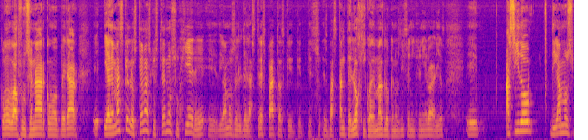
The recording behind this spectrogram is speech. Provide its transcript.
cómo va a funcionar, cómo operar. Eh, y además que los temas que usted nos sugiere, eh, digamos el de las tres patas, que, es, bastante lógico además lo que nos dice el ingeniero Arias, ha sido digamos,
